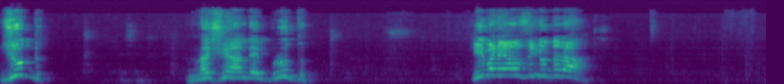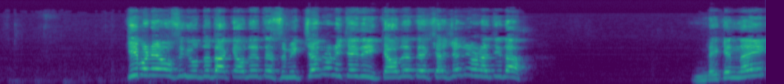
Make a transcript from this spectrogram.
ਯੁੱਧ, ਨਸ਼ਿਆਂ ਦੇ ਵਿਰੁੱਧ। ਕੀ ਬਣਿਆ ਉਸ ਯੁੱਧ ਦਾ? ਕੀ ਬਣਿਆ ਉਸ ਯੁੱਧ ਦਾ? ਕਿ ਉਹਦੇ ਤੇ ਸਮੀਖਿਆ ਨਹੀਂ ਹੋਣੀ ਚਾਹੀਦੀ? ਕਿ ਉਹਦੇ ਤੇ ਸੈਸ਼ਨ ਨਹੀਂ ਹੋਣਾ ਚਾਹੀਦਾ? ਲੇਕਿਨ ਨਹੀਂ,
